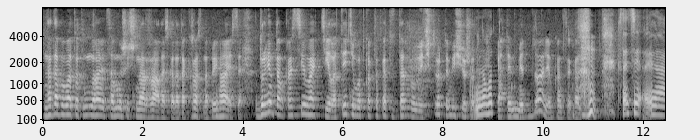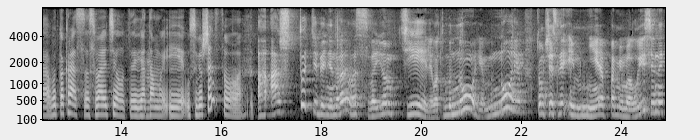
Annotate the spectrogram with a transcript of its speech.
Иногда бывает, вот нравится мышечная радость, когда так раз напрягаешься. Другим там красивое тело, третьим вот как-то как здоровье, четвертым еще что-то, ну, вот... пятым медали, в конце концов. Кстати, э, вот как раз свое тело-то я там и усовершенствовала. А, а что тебе не нравилось в своем теле? Вот многим, многим, в том числе и мне, помимо лысины,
